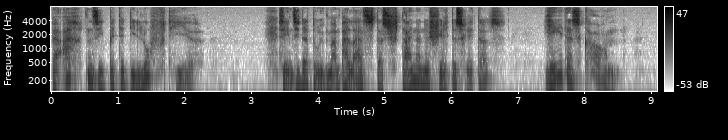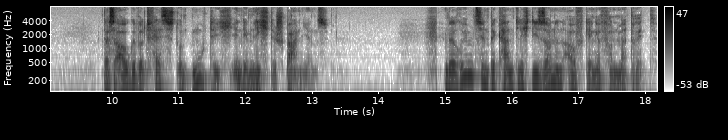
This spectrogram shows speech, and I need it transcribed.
Beachten Sie bitte die Luft hier. Sehen Sie da drüben am Palast das steinerne Schild des Ritters? Jedes Korn. Das Auge wird fest und mutig in dem Lichte Spaniens. Berühmt sind bekanntlich die Sonnenaufgänge von Madrid.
